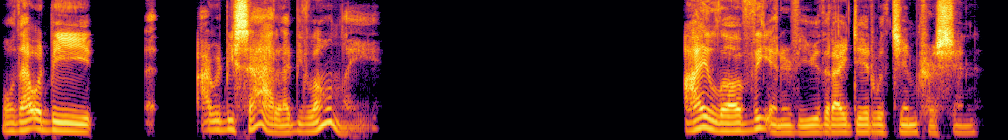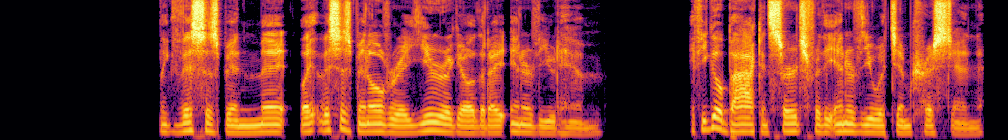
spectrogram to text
well, that would be, uh, I would be sad and I'd be lonely. I love the interview that I did with Jim Christian. Like this has been like this has been over a year ago that I interviewed him. If you go back and search for the interview with Jim Christian,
